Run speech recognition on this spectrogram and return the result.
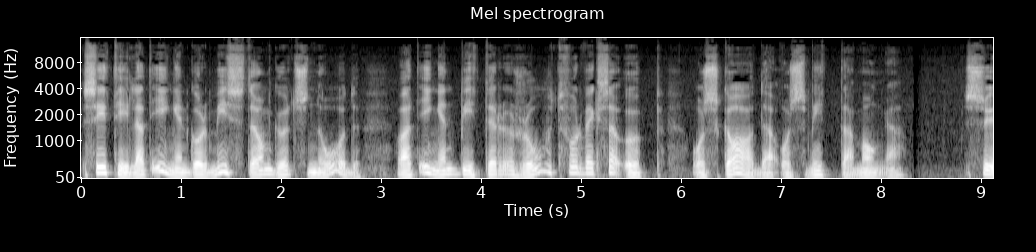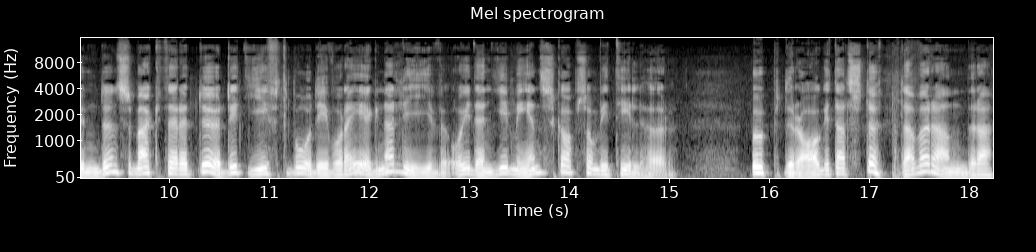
Se till att ingen går miste om Guds nåd och att ingen bitter rot får växa upp och skada och smitta många. Syndens makt är ett dödligt gift både i våra egna liv och i den gemenskap som vi tillhör. Uppdraget att stötta varandra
